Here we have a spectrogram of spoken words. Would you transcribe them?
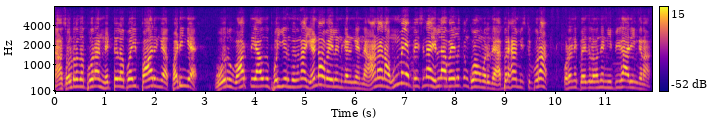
நான் சொல்றத பூரா நெட்டில் போய் பாருங்க படிங்க. ஒரு வார்த்தையாவது பொய் இருந்ததுன்னா ஏண்டா வயலுன்னு கேளுங்க என்ன? ஆனால் நான் உண்மையை பேசினா எல்லா வயலுக்கும் கோபம் வருது. அப்ரஹாமிஸ்ட் பூரா உடனே இப்போ இதில் வந்து நீ பிகாரிங்கிறான்.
